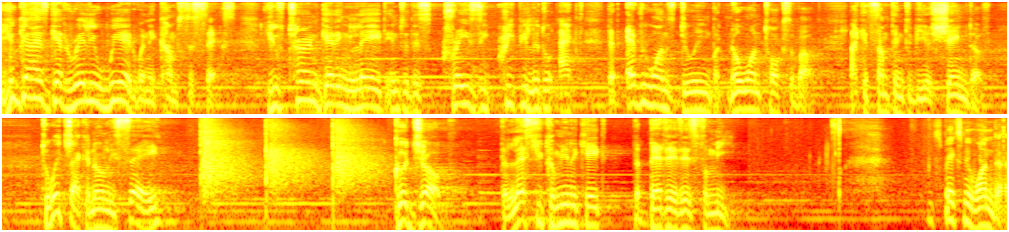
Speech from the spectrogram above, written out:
You guys get really weird when it comes to sex. You've turned getting laid into this crazy, creepy little act that everyone's doing but no one talks about, like it's something to be ashamed of. To which I can only say, good job. The less you communicate, the better it is for me. This makes me wonder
